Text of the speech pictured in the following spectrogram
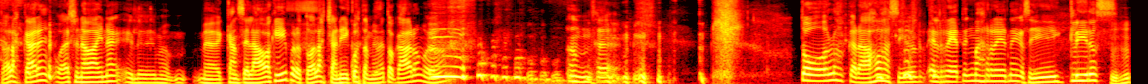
Todas las Karen. Voy a decir una vaina. eh, Me, me he cancelado aquí, pero todas las chanicuas también me tocaron, weón. O sea, todos los carajos así, el, el reten más reten, así, Cliros. Ujú.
